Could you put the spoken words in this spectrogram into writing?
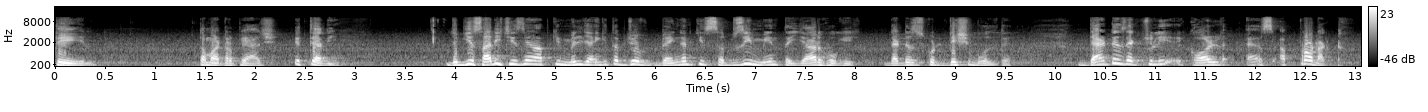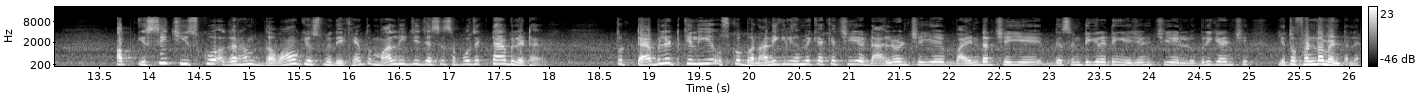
तेल, टमाटर, प्याज इत्यादि। जब ये सारी चीज़ें आपकी मिल जाएँगी, तब जो बैंगन की सब्ज़ी मेन तैयार होगी दैट इज़ उसको डिश बोलते हैं that is actually called as a product अब इसी चीज़ को अगर हम दवाओं के उसमें देखें तो मान लीजिए जैसे सपोज़ एक टैबलेट है। तो टैबलेट के लिए, उसको बनाने के लिए हमें क्या क्या चाहिए? डायलोएंट चाहिए बाइंडर चाहिए डिसइंटीग्रेटिंग एजेंट चाहिए लुब्रिकेंट चाहिए, ये तो फंडामेंटल है।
